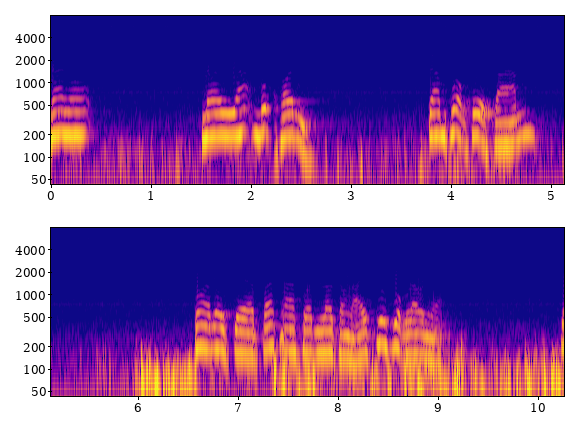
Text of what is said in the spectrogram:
นั่นแหละเนยยะบุคคลจำพวกที่สามก็ได้แก่ประชาชนเราทั้งหลายผู้พวกเราเนี่ยจ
